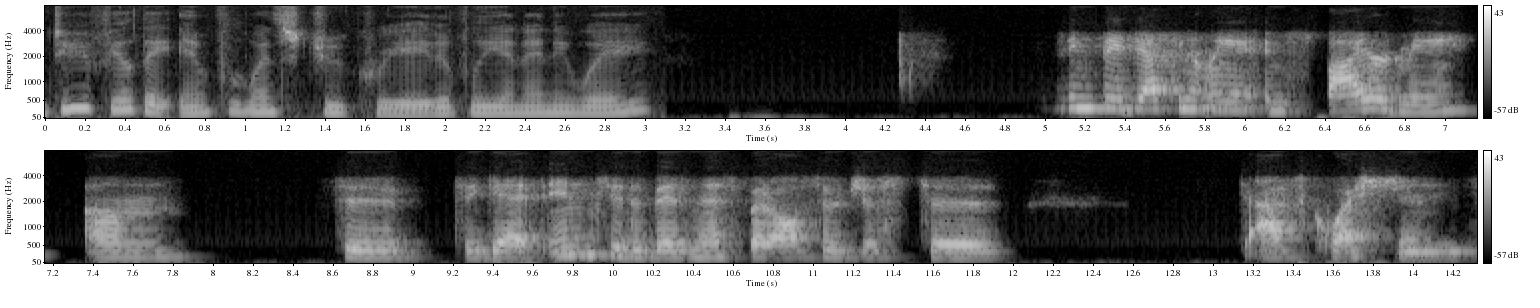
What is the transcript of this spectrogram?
do you feel they influenced you creatively in any way? I think they definitely inspired me um, to to get into the business, but also just to to ask questions.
